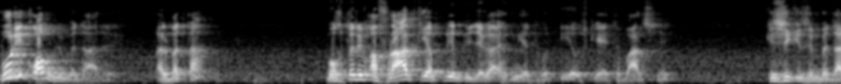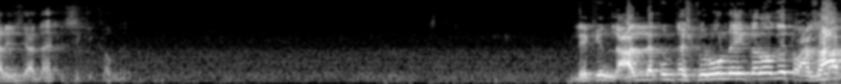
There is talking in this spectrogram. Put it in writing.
پوری قوم ذمہ دار ہے۔ البتہ مختلف افراد کی اپنی اپنی جگہ اہمیت ہوتی ہے اس کے اعتبار سے کسی کی ذمہ داری زیادہ ہے، کسی کی کم ہے۔ لیکن لال لکم تشکرون نہیں کرو گے تو عذاب۔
